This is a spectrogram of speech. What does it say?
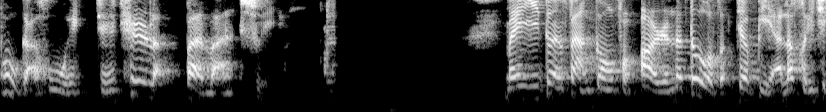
不敢胡为，只吃了半碗水。没一顿饭功夫，二人的肚子就瘪了回去。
